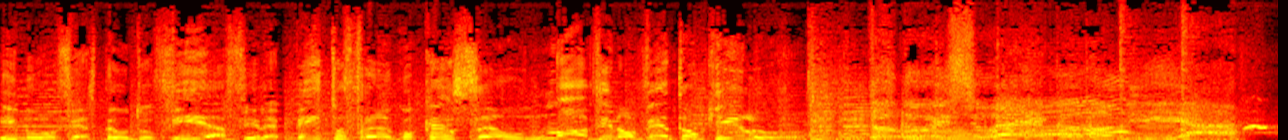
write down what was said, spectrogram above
E no ofertão do Via, filé peito frango canção, 9,90 o quilo. Tudo isso é economia.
